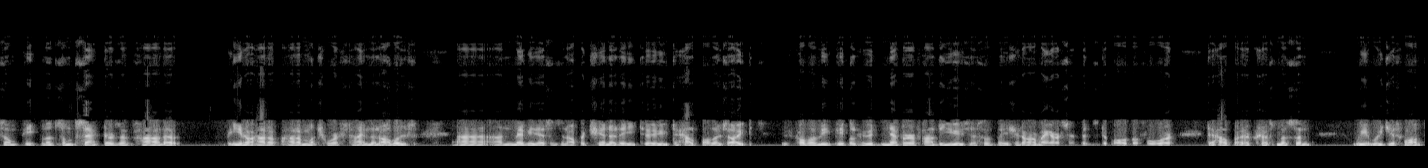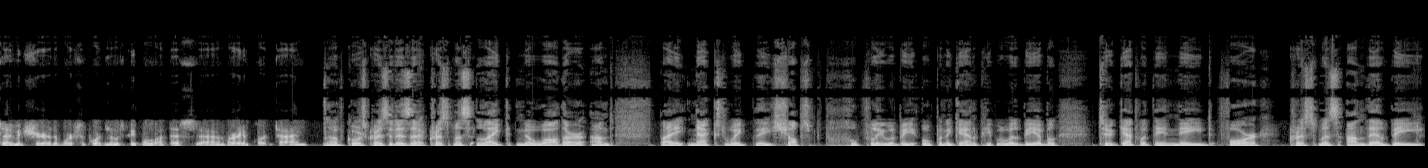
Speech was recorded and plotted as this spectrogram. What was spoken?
some people in some sectors have had a, you know, had a, had a much worse time than others, uh, and maybe this is an opportunity to to help others out. There's probably people who would never have had to use the Salvation Army or St Vincent de Paul before to help out at Christmas, and we, we just want to make sure that we're supporting those people at this uh, very important time. Of course, Chris, it is a Christmas like no other. And by next week, the shops hopefully will be open again. People will be able to get what they need for Christmas and they'll be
